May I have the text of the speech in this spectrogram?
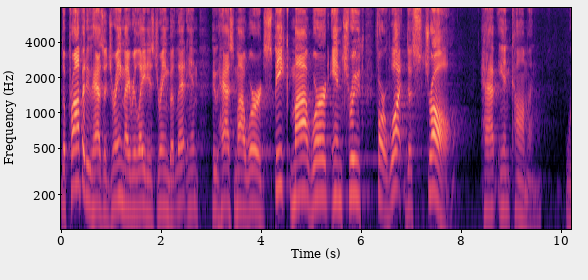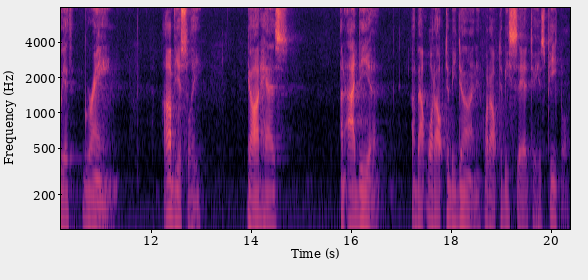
The prophet who has a dream may relate his dream, but let him who has my word speak my word in truth, for what does straw have in common with grain? Obviously, God has an idea about what ought to be done and what ought to be said to his people,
